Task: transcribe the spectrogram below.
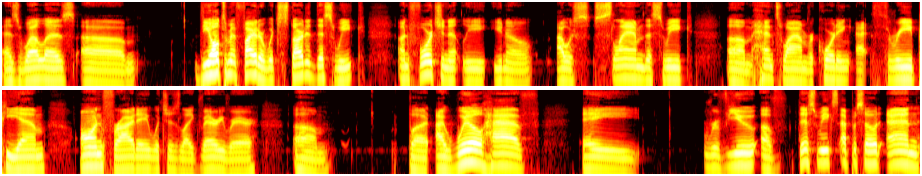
as well as um, the Ultimate Fighter, which started this week. Unfortunately, you know, I was slammed this week, um, hence why I'm recording at 3 p.m. on Friday, which is like very rare. Um, but I will have a review of this week's episode and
